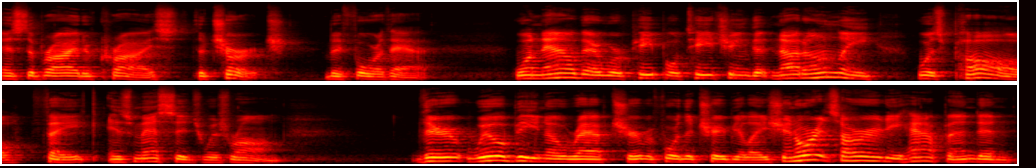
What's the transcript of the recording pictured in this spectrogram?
as the bride of Christ, the church, before that. Well, now there were people teaching that not only was Paul fake, his message was wrong. there will be no rapture before the tribulation, or it's already happened and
